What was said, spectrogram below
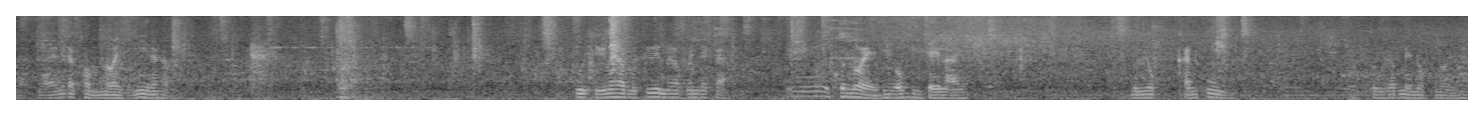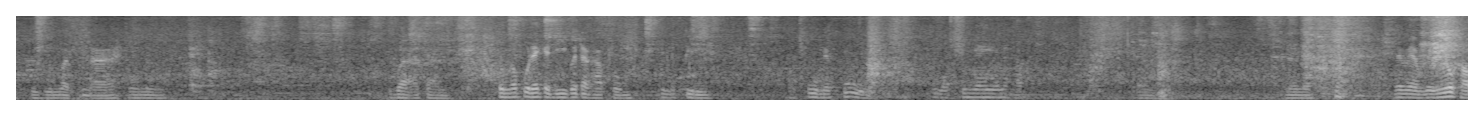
หลากหลายนี่กระถ่อมหน่อยกับนี่นะครับพูดถึงนะครับมื่อคืนนะครับบรรยากาศคนหน่อยดีอกดีใจหลายนายกคันคู่ตรงกับแม่นกหน่อยนะครับคุณวัฒนาอย่างหนึ่งครูบาอาจารย์ตรงกับผู้ได้ก็ดีก็จะครับ ผมศิลปินคู่แม่คู่ผู้รักผู้ใหญ่นะครับนี่นะ แม่แม่ไปนิ้วเขา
